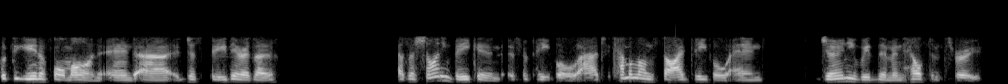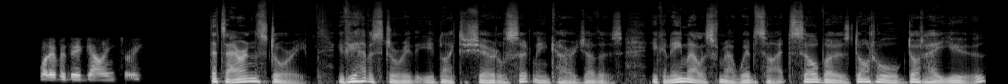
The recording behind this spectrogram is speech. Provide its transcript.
put the uniform on and uh, just be there as a as a shining beacon for people uh, to come alongside people and journey with them and help them through whatever they're going through. That's Aaron's story. If you have a story that you'd like to share, it'll certainly encourage others. You can email us from our website, salvos.org.au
